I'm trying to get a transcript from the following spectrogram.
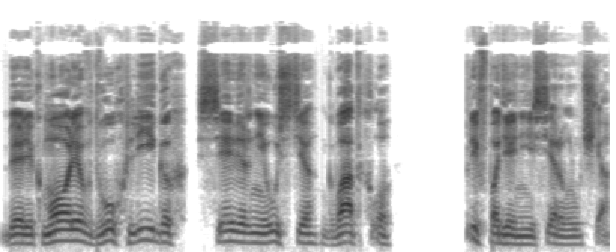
Берег моря в двух лигах севернее устья Гватхло при впадении серого ручья.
